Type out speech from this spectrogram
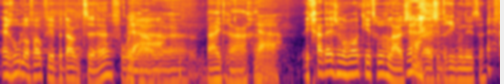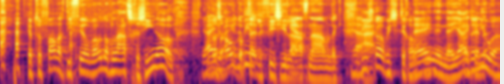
En Roelof ook weer bedankt eh, hè, voor Ja. jouw eh, bijdrage. Ja. Ik ga deze nog wel een keer terugluisteren, Ja. deze drie minuten. Ik heb toevallig die film ook nog laatst gezien ook. Die was ook op televisie laatst namelijk. Ja. Bioscoop is hij toch ook? Nee, nee, nee. Ja, Oh, ik, ben, nieuwe.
